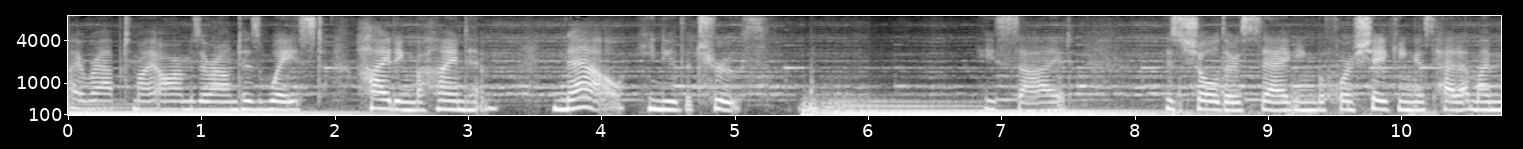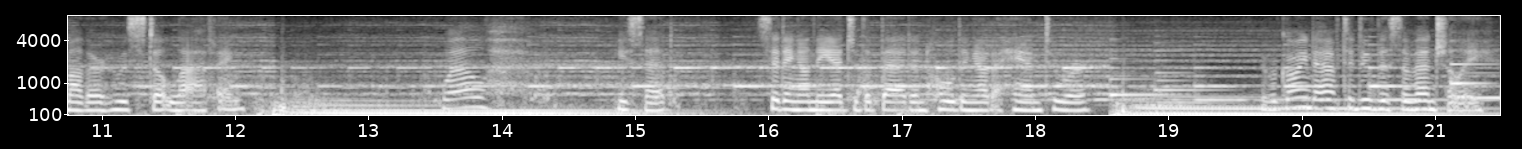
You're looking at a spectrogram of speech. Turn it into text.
I wrapped my arms around his waist, hiding behind him. Now he knew the truth. He sighed, his shoulders sagging before shaking his head at my mother, who was still laughing. Well, he said, sitting on the edge of the bed and holding out a hand to her. We were going to have to do this eventually.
